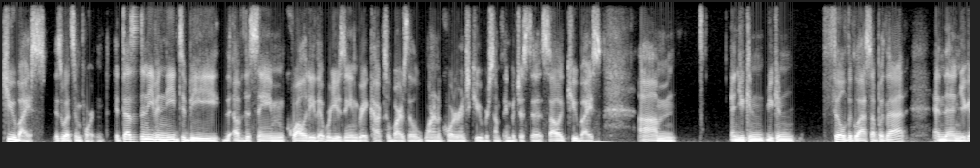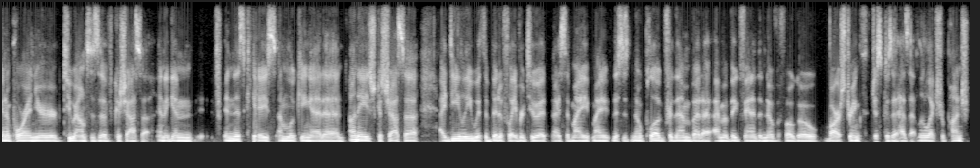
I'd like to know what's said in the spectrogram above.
cube ice is what's important. It doesn't even need to be of the same quality that we're using in great cocktail bars the one and a quarter inch cube or something but just a solid cube ice. Um, and you can you can fill the glass up with that, and then you're going to pour in your two ounces of cachaça. And again, in this case, I'm looking at an unaged cachaça, ideally with a bit of flavor to it. I said my my this is no plug for them, but I, am a big fan of the Novo Fogo bar strength just because it has that little extra punch.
